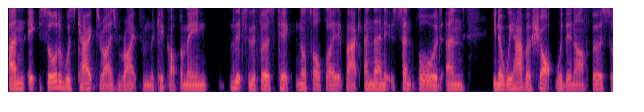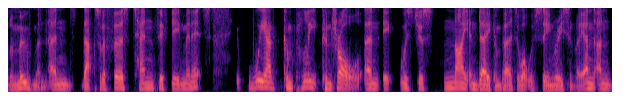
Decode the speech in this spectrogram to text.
And it sort of was characterized right from the kickoff. I mean, literally the first kick, Nuttall played it back, and then it was sent forward. And, you know, we have a shot within our first sort of movement. And that sort of first 10, 15 minutes, we had complete control. And it was just night and day compared to what we've seen recently. And and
